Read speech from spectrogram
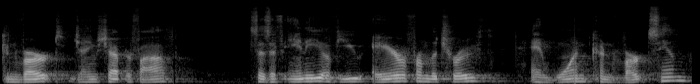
Convert, James chapter 5. It says, if any of you err from the truth and one converts him,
